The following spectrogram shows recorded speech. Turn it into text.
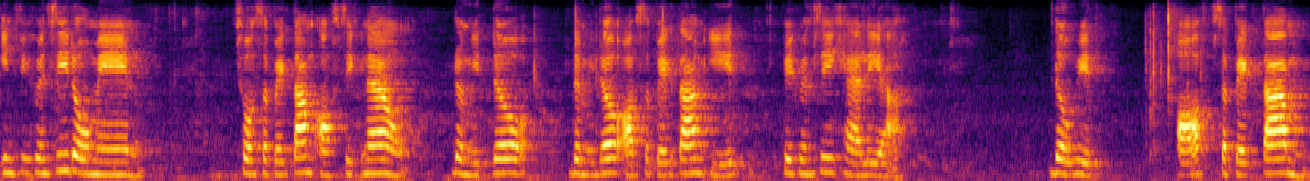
In frequency domain, show spectrum of signal. The middle the middle of spectrum is frequency carrier. The width of spectrum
